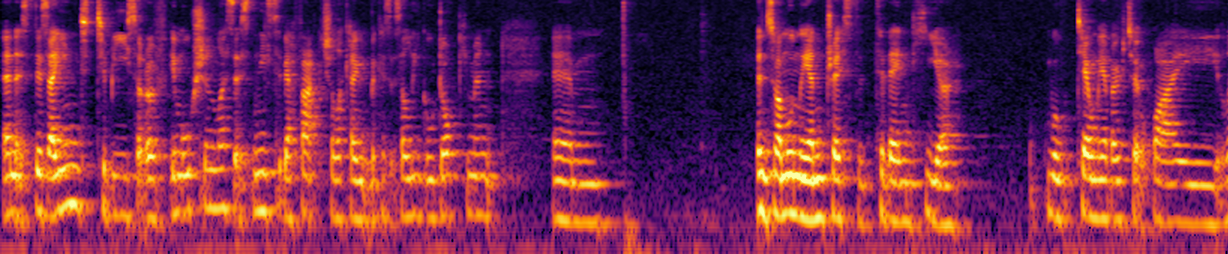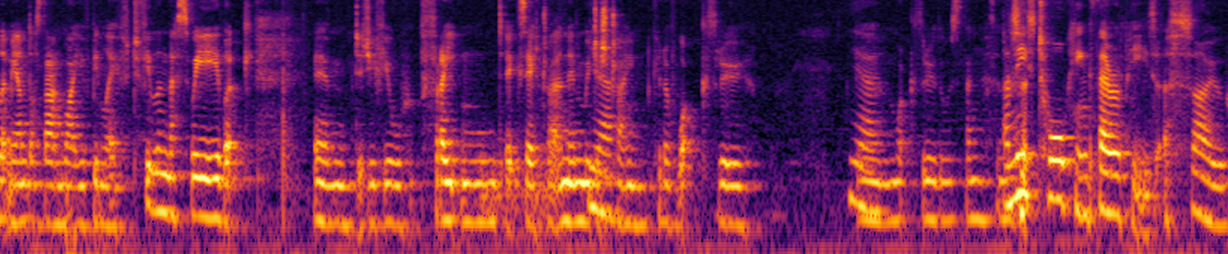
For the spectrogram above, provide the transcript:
And it's designed to be sort of emotionless. It needs to be a factual account because it's a legal document. Um, and so I'm only interested to then hear, well, tell me about it, why, let me understand why you've been left feeling this way, like, um, did you feel frightened, etc. And then we just try and kind of work through, Yeah. um, work through those things. And these talking therapies are so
